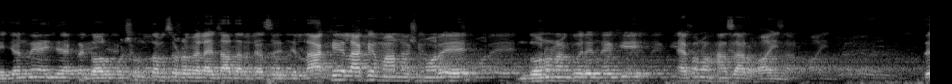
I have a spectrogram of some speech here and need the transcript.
এই জন্য এই যে একটা গল্প শুনতাম ছোটবেলায় দাদার কাছে, যে লাখে লাখে মানুষ মরে, গণনা করে দেখি এখনও হাজার হয়নি যে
